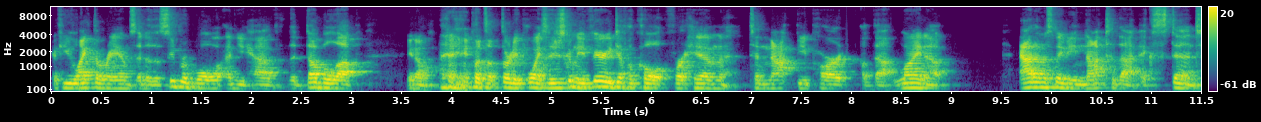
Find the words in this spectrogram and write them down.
If you like the Rams into the Super Bowl and you have the double up, you know, he puts up 30 points, it's just going to be very difficult for him to not be part of that lineup. Adams, maybe not to that extent,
